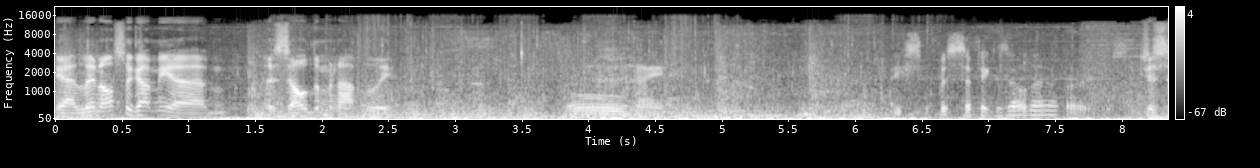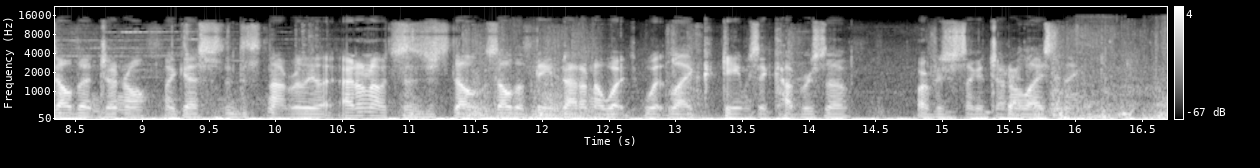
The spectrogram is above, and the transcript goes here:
Yeah, Lynn also got me a, a Zelda Monopoly. Oh, nice. A specific Zelda? Or Just Zelda in general, I guess. It's not really like I don't know. It's just just Zelda themed. I don't know what what like games it covers though, or if it's just like a generalized thing.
